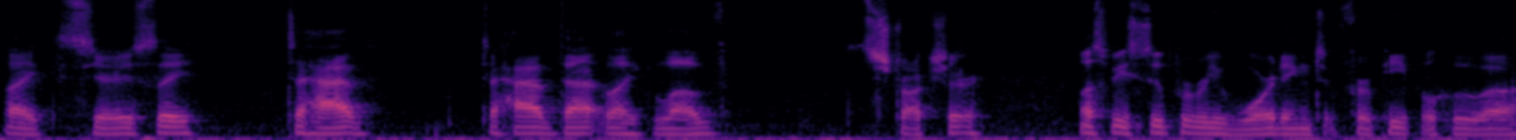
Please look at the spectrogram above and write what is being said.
like seriously, to have to have that like love structure must be super rewarding to, for people who uh,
